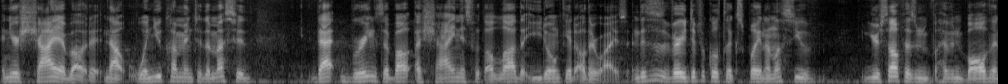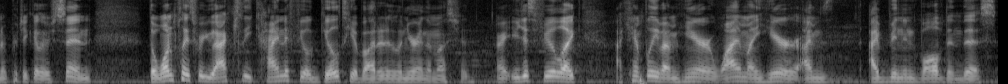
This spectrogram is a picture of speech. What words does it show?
and you're shy about it. Now, when you come into the masjid, that brings about a shyness with Allah that you don't get otherwise. And this is very difficult to explain unless you yourself has have involved in a particular sin. The one place where you actually kind of feel guilty about it is when you're in the masjid, right? You just feel like I can't believe I'm here. Why am I here? I'm I've been involved in this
